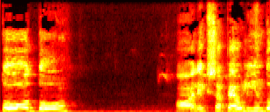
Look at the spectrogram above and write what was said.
todo. Olha que chapéu lindo.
